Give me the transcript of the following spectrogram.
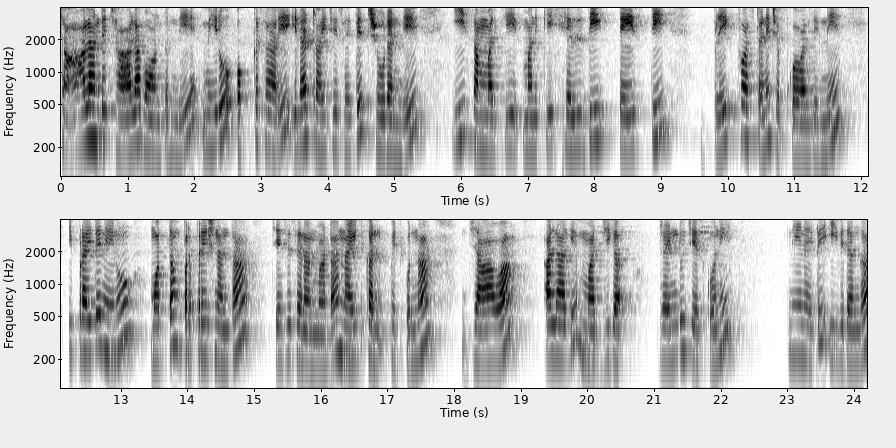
చాలా అంటే చాలా బాగుంటుంది. మీరు ఒక్కసారి ఇలా ట్రై చేసి అయితే చూడండి. ఈ సమ్మర్కి మనకి హెల్దీ టేస్టీ బ్రేక్ఫాస్ట్ అనే చెప్పుకోవాలి దీన్ని. ఇప్పుడైతే నేను మొత్తం ప్రిపరేషన్ అంతా చేసేసాను అనమాట నైట్ కన్ పెట్టుకున్న జావా అలాగే మజ్జిగ రెండు చేసుకొని నేనైతే ఈ విధంగా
